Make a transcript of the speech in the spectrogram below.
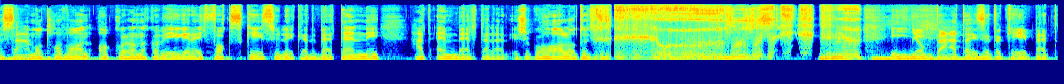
számot, ha van, akkor annak a végére egy fax készüléket betenni, hát embertelen. És akkor hallod, hogy így nyomta át a, képet.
